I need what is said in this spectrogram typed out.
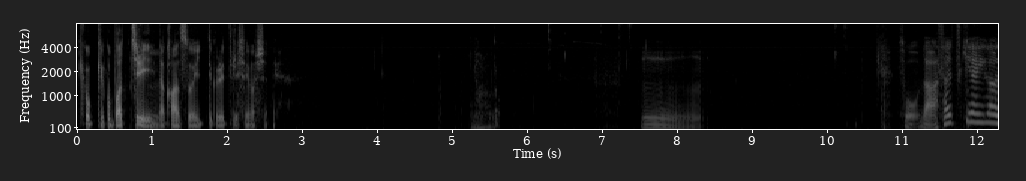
結構結構バッチリな感想を言ってくれてる人いましたね。なるほど。うーん。そう、だ浅い付き合いが、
